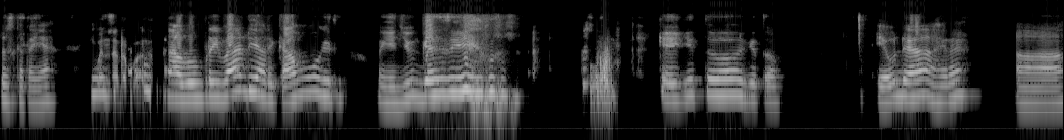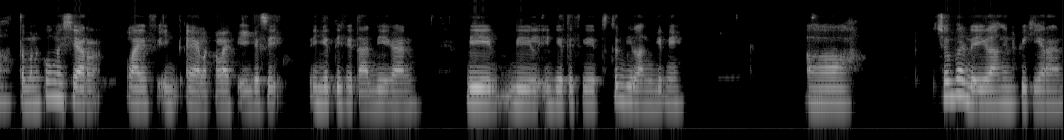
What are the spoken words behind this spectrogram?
Terus katanya "Ya, benar banget. album pribadi hari kamu gitu. Oh iya juga sih. Kayak gitu gitu. Ya udah akhirnya eh temenku nge-share live I- eh ke live IG sih IGTV tadi kan di di IGTV itu tuh bilang gini eh coba deh ilangin pikiran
